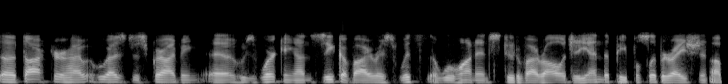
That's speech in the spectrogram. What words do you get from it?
uh, doctor who I was describing, uh, who's working on Zika virus with the Wuhan Institute of Virology and the People's Liberation uh,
